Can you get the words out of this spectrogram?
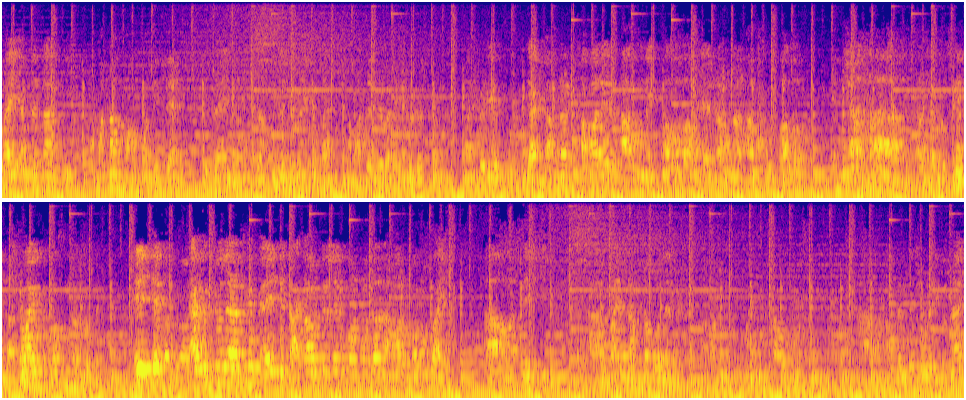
ভাই আপনার নাম কি? আমার নাম মোহাম্মদ ইব্রাহিম। ইব্রাহিম ভাই তো বাড়ি কোথায়? আমার বাড়ি শরীয়তপুর শরীয়তপুর যাক আপনার খাবারের হাত অনেক ভালো আপনার রান্নার হাত খুব ভালো। সবাই পছন্দ করবে। এই যে এখন চলে আসবে এই যে ঢাকা হোটেলের কর্ণধার আমার বড় ভাই আমার দেশি ভাইয়ের নামটা বলেন। আমার সাউথ আহ, আপনার দেশের বাড়ি কোথায়?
